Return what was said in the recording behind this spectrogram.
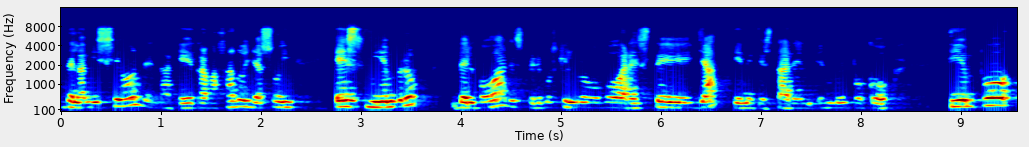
de la misión en la que he trabajado. Ya soy es miembro del BOAR. Esperemos que el nuevo BOAR esté ya, tiene que estar en, muy poco tiempo,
